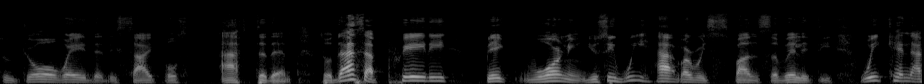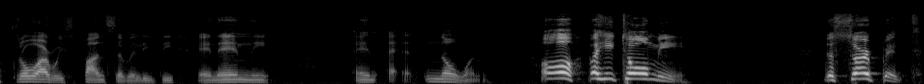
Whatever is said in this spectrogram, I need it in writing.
to draw away the disciples after them. So that's a pretty big warning. You see, we have a responsibility. We cannot throw our responsibility in any and uh, no one. Oh, but he told me. The serpent,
